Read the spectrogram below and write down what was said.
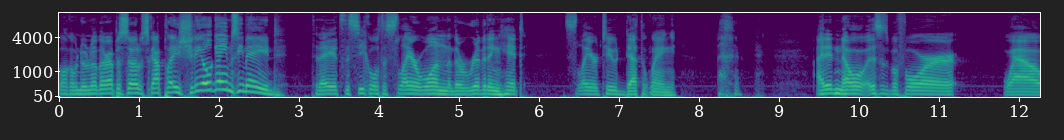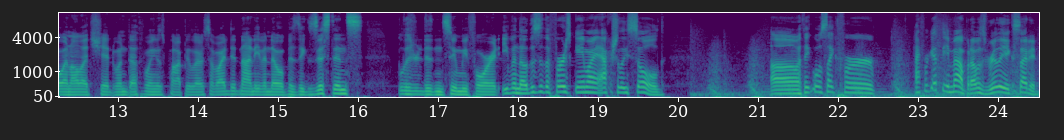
Welcome to another episode of Scott Plays Shitty Old Games He Made. Today it's the sequel to Slayer 1, the riveting hit Slayer 2 Deathwing. I didn't know this is before WoW and all that shit when Deathwing was popular, so I did not even know of his existence. Blizzard didn't sue me for it, even though this is the first game I actually sold. Uh, I think it was like for I forget the amount, but I was really excited.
